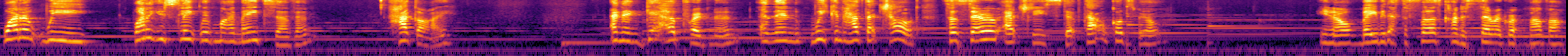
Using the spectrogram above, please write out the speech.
Why don't we, why don't you sleep with my maidservant? Hagar and then get her pregnant and then we can have that child. So Sarah actually stepped out of God's will. You know, maybe that's the first kind of surrogate mother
